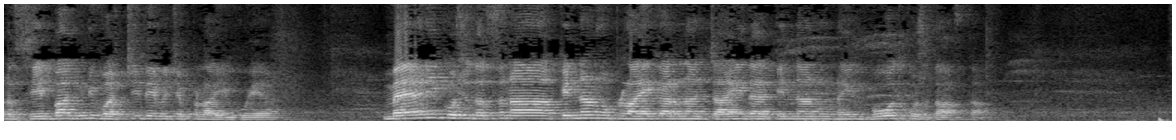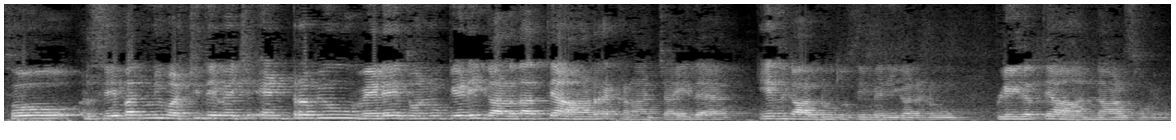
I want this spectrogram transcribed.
ਰਸੇਬਾ ਯੂਨੀਵਰਸਿਟੀ ਦੇ ਵਿੱਚ ਅਪਲਾਈ ਹੋਇਆ। ਮੈਂ ਨਹੀਂ ਕੁਝ ਦੱਸਣਾ ਕਿੰਨਾਂ ਨੂੰ ਅਪਲਾਈ ਕਰਨਾ ਚਾਹੀਦਾ, ਕਿੰਨਾਂ ਨੂੰ ਨਹੀਂ, ਬਹੁਤ ਕੁਝ ਦੱਸਦਾ ਸੋ ਰਸੇਬਾ ਯੂਨੀਵਰਸਿਟੀ ਦੇ ਵਿੱਚ ਇੰਟਰਵਿਊ ਵੇਲੇ ਤੁਹਾਨੂੰ ਕਿਹੜੀ ਗੱਲ ਦਾ ਧਿਆਨ ਰੱਖਣਾ ਚਾਹੀਦਾ ਹੈ? ਇਸ ਗੱਲ ਨੂੰ ਤੁਸੀਂ ਮੇਰੀ ਗੱਲ ਨੂੰ ਪਲੀਜ਼ ਧਿਆਨ ਨਾਲ ਸੁਣਿਓ।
